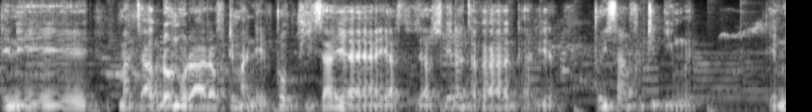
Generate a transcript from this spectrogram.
then madzakuda unorara futi manheru tobvisa ya- ya- yasvikaita dzakagarira toisa futi imwe then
